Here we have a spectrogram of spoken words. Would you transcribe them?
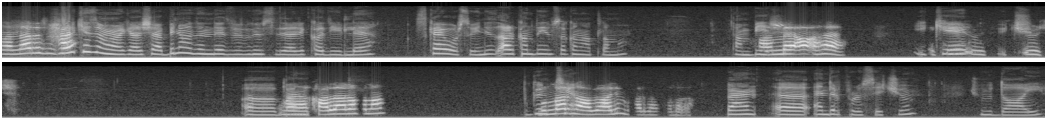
Ha, neredesin sen? Herkese merhaba arkadaşlar. Benim adım Ded ve bugün sizlerle Kadir'le Skywars oynayacağız. Arkandayım sakın atlama. Tam 1, Ha, me- a- he. 2, iki, 3. 3. Ben Ben... Kardan adam falan. bugün Bunlar ne abi? Ali mi kardan adam falan? ben e, Ender Pro seçiyorum. Çünkü daha iyi.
